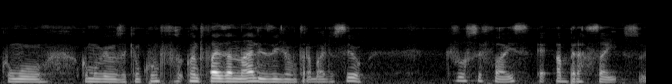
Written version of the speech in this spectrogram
como como vemos aqui, quando faz análise de um trabalho seu, o que você faz é abraçar isso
